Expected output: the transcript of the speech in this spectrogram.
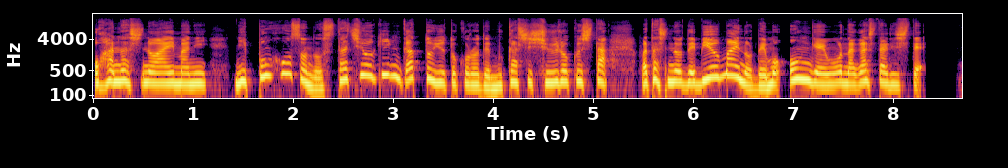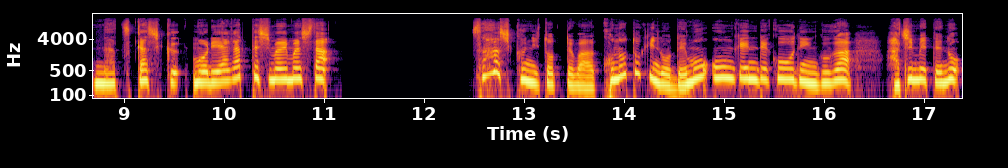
お話の合間に日本放送のスタジオ銀河というところで昔収録した私のデビュー前のデモ音源を流したりして懐かしく盛り上がってしまいました。佐橋くんにとってはこの時のデモ音源レコーディングが初めての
